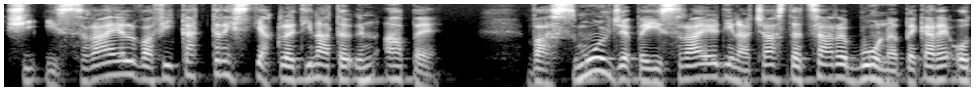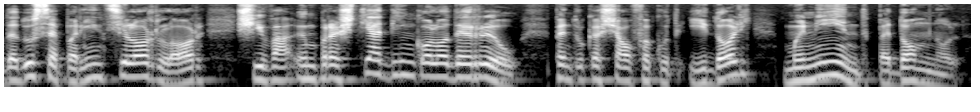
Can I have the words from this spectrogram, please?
și Israel va fi ca trestia clătinată în ape. Va smulge pe Israel din această țară bună pe care o dăduse părinților lor și va împrăștia dincolo de râu, pentru că și-au făcut idoli, mâniind pe Domnul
